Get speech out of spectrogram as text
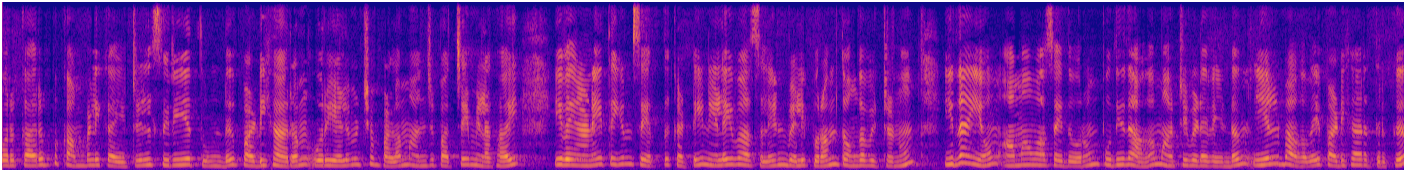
ஒரு கருப்பு கம்பளி கயிற்றில் சிறிய துண்டு படிகாரம் ஒரு எலுமிச்சம் பழம் அஞ்சு பச்சை மிளகாய் இவை அனைத்தையும் சேர்த்து கட்டி நிலைவாசலின் வெளிப்புறம் தொங்க விட்டணும். இதையும் அமாவாசை தோறும் புதிதாக மாற்றிவிட வேண்டும். இயல்பாகவே படிகாரத்திற்கு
